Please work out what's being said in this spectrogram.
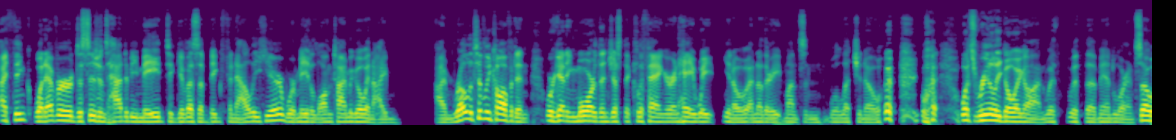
I think whatever decisions had to be made to give us a big finale here were made a long time ago, and I. I'm relatively confident we're getting more than just a cliffhanger and hey, wait, you know, another eight months and we'll let you know what, what's really going on with with the Mandalorian. So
